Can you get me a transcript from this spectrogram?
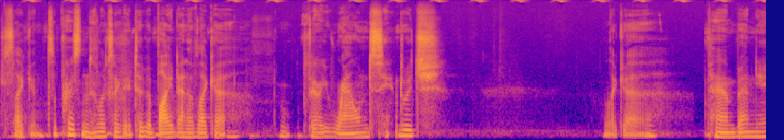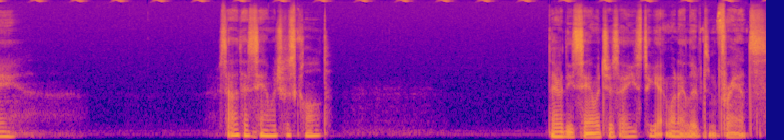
It's like it's a person who looks like they took a bite out of like a very round sandwich, like a pan bagnat. Is that what that sandwich was called? There were these sandwiches I used to get when I lived in France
